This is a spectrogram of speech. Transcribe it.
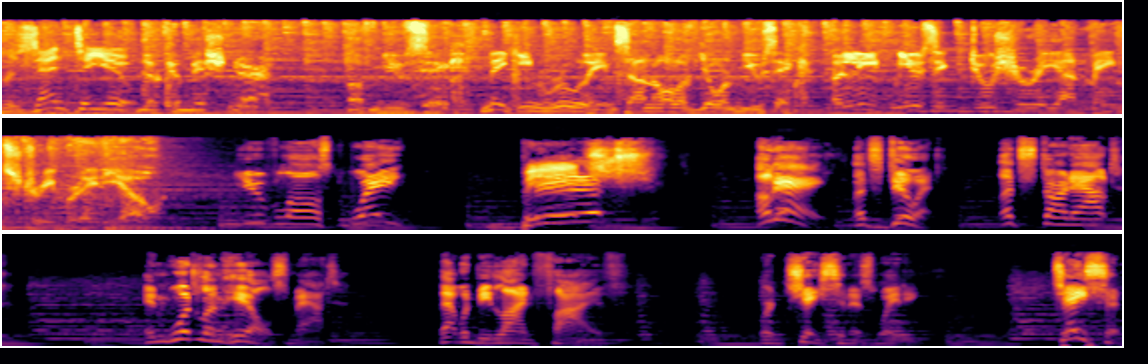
present to you The Commissioner of Music. Making rulings on all of your music. Elite music douchery on mainstream radio. You've lost weight, Bitch. Okay, let's do it. Let's start out in Woodland Hills, Matt. That would be line five, where Jason is waiting. Jason,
